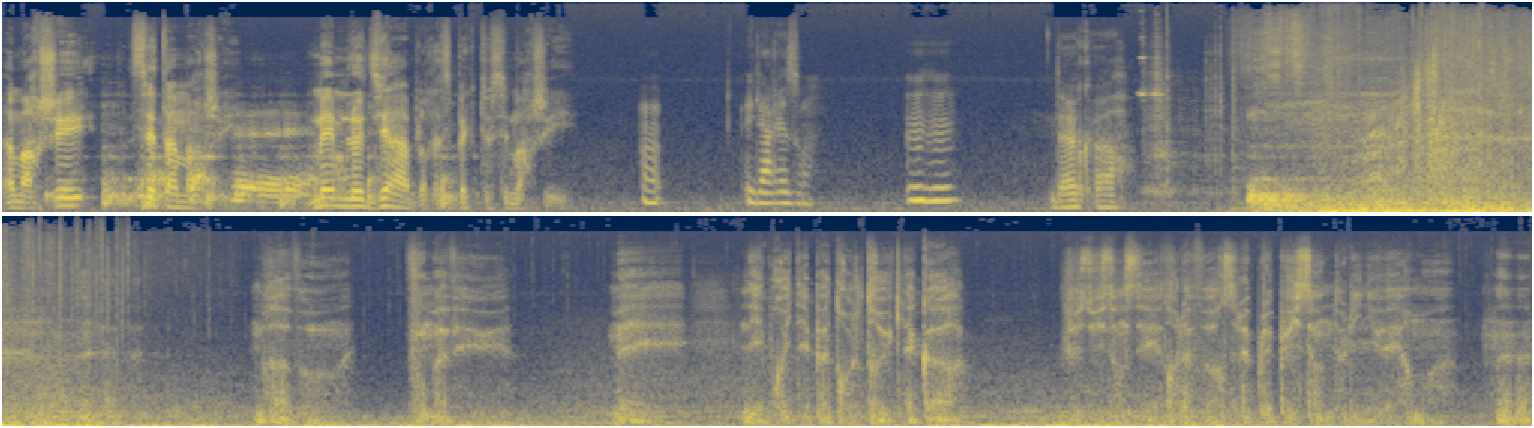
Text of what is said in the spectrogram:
Un marché, c'est un marché. Même le diable respecte ses marchés. Il a raison. Mhm. D'accord. Bravo, vous m'avez eu. Mais n'ébruitez pas trop le truc, d'accord? Je suis censé être la force la plus puissante de l'univers, moi.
